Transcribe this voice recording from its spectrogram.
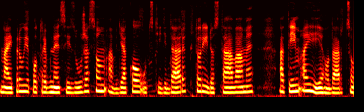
najprv je potrebné si s úžasom a vďakou uctiť dar, ktorý dostávame a tým aj jeho darcu.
